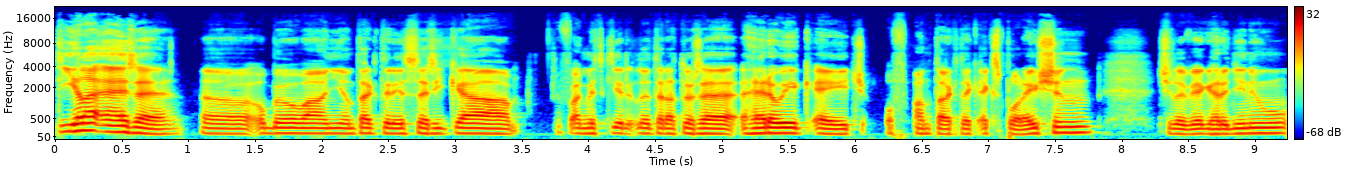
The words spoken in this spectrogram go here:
téhle éře uh, objevování Antarktidy se říká v anglické literatuře Heroic Age of Antarctic Exploration, čili věk hrdinů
